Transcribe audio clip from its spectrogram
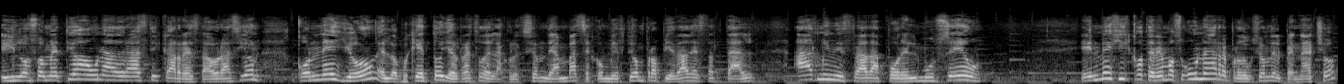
y lo sometió a una drástica restauración. Con ello, el objeto y el resto de la colección de ambas se convirtió en propiedad estatal administrada por el museo. En México tenemos una reproducción del penacho,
